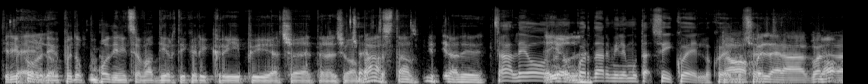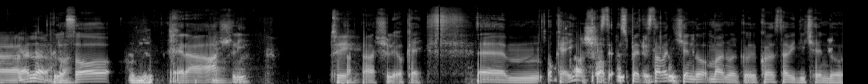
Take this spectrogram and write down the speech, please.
Ti ricordi Bello. che poi dopo un po' ti iniziava a dirti che eri creepy, eccetera. Diceva, Certo. basta, smettila di. Ah, Leone, E io- non guardarmi le mutande. Sì, quello, quello. no, certo. quella era, quella No, era- quella era- Lo so, era Ashley. Sì. Ashley, ok. Ehm, ok, Ah, Aspetta, aspetta, stava dicendo Manuel, co- cosa stavi dicendo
